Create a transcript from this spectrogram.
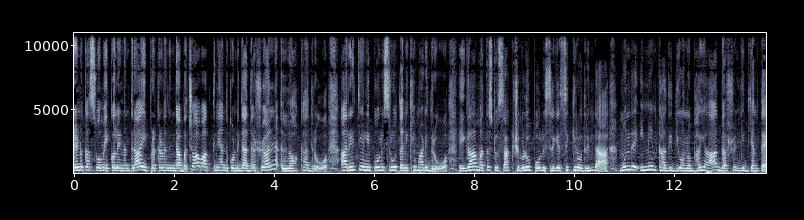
ರೇಣುಕಾಸ್ವಾಮಿ ಕೊಲೆ ನಂತರ ಈ ಪ್ರಕರಣದಿಂದ ಬಚಾವಾಗ್ತೀನಿ ಅಂದುಕೊಂಡಿದ್ದ ದರ್ಶನ್ ಲಾಕ್ ಆದ್ರು. ಆ ರೀತಿಯಲ್ಲಿ ಪೊಲೀಸರು ತನಿಖೆ ಮಾಡಿದ್ರು. ಈಗ ಮತ್ತಷ್ಟು ಸಾಕ್ಷ್ಯಗಳು ಪೊಲೀಸರಿಗೆ ಸಿಕ್ಕಿರೋದ್ರಿಂದ ಮುಂದೆ ಇನ್ನೇನ್ ಕಾದಿದ್ಯೋ ಅನ್ನೋ ಭಯ ದರ್ಶನ್ಗಿದೆಯಂತೆ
